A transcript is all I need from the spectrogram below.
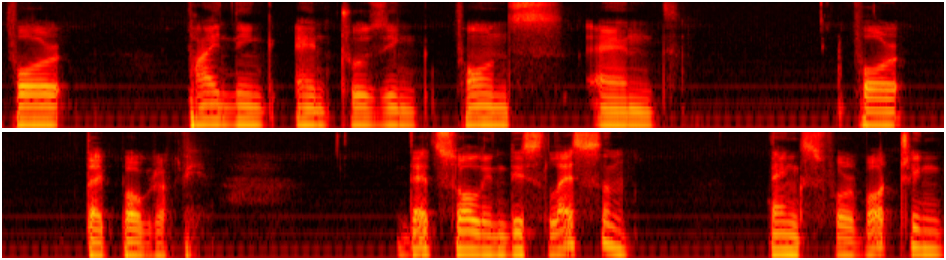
for finding and choosing fonts and for typography. That's all in this lesson. Thanks for watching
